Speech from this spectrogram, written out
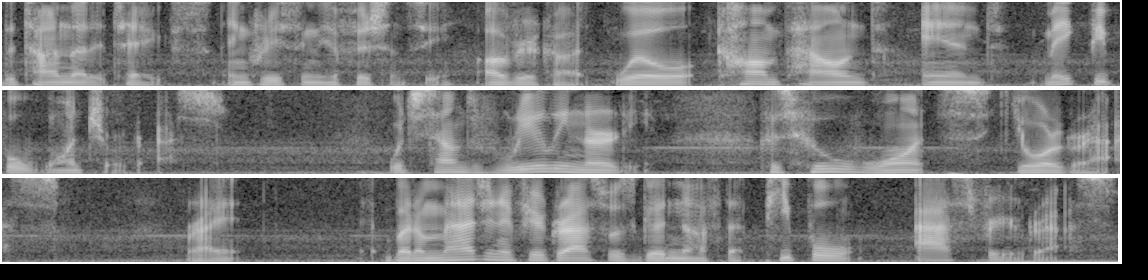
the time that it takes, increasing the efficiency of your cut will compound and make people want your grass. Which sounds really nerdy because who wants your grass, right? But imagine if your grass was good enough that people asked for your grass.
